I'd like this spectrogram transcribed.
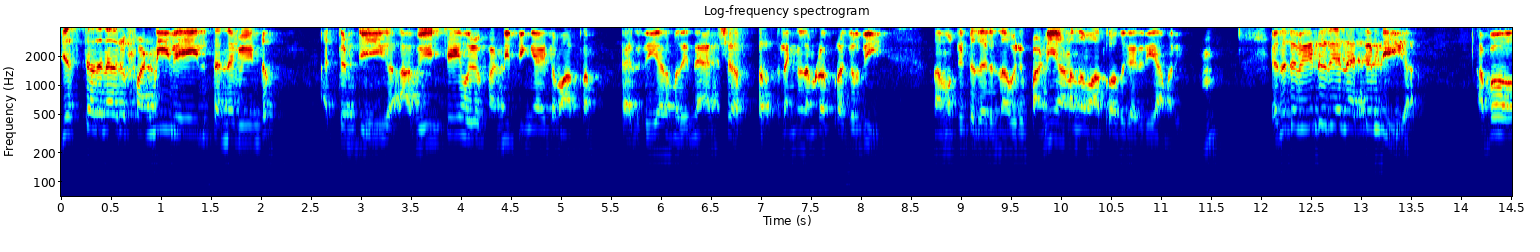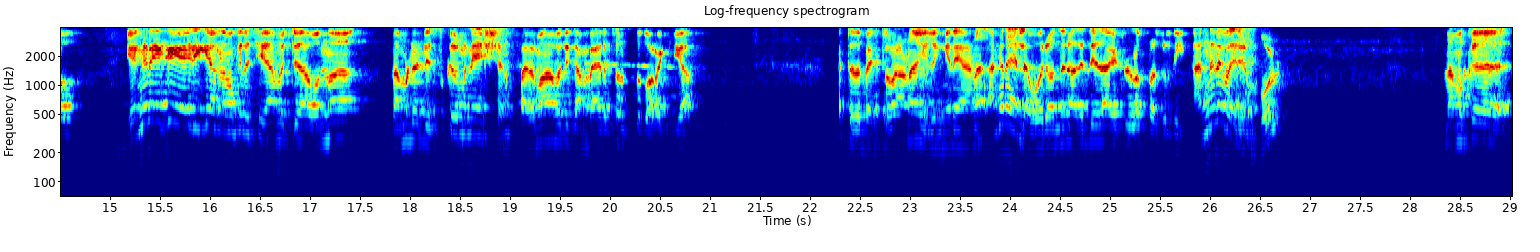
ജസ്റ്റ് അതിനെ ഒരു ഫണ്ണി വേയിൽ തന്നെ വീണ്ടും അറ്റംപ്റ്റ് ചെയ്യുക. ആ വീഴ്ചയും ഒരു ഫണ്ണി തിങ് ആയിട്ട് മാത്രം കരുതിയാൽ മതി. നാച്ചർ അല്ലെങ്കിൽ നമ്മുടെ പ്രകൃതി നമുക്കിട്ട് തരുന്ന ഒരു പണിയാണെന്ന് മാത്രം അത് കരുതിയാൽ മതി. എന്നിട്ട് വീണ്ടും ഇത് തന്നെ അറ്റംപ്റ്റ് ചെയ്യുക. അപ്പോൾ എങ്ങനെയൊക്കെ ആയിരിക്കാം നമുക്കിത് ചെയ്യാൻ പറ്റുക? ഒന്ന് നമ്മുടെ ഡിസ്ക്രിമിനേഷൻ പരമാവധി കമ്പാരിസൺസ് കുറയ്ക്കുക. മറ്റത് ബെറ്ററാണ് ഇതിങ്ങനെയാണ്. അങ്ങനെയല്ല ഓരോന്നിനും അതിന്റെതായിട്ടുള്ള പ്രകൃതി. അങ്ങനെ വരുമ്പോൾ നമുക്ക്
